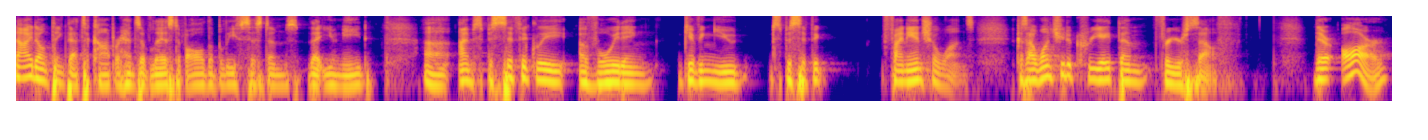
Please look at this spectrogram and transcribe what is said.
Now, I don't think that's a comprehensive list of all the belief systems that you need. Uh, I'm specifically avoiding giving you specific financial ones because I want you to create them for yourself. There are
